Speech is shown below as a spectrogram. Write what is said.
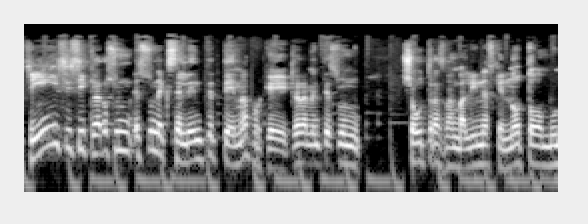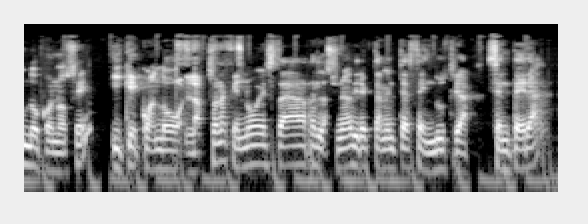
Sí, sí, sí, claro, es un, es un excelente tema porque claramente es un show tras bambalinas que no todo el mundo conoce y que cuando la persona que no está relacionada directamente a esta industria se entera,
